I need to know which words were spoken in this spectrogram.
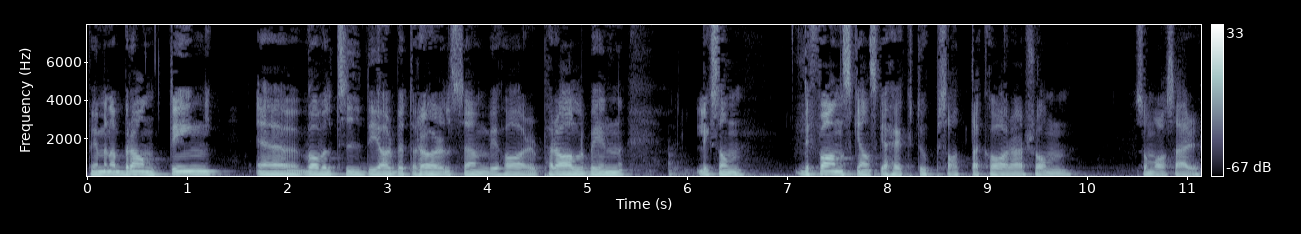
För jag menar Branting eh, var väl tidig i arbetarrörelsen. Vi har Per Albin. Liksom, det fanns ganska högt uppsatta karar som som var så här.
